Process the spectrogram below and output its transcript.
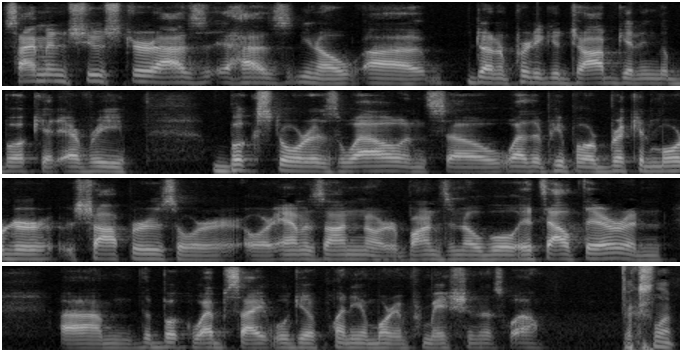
Simon Schuster has has you know uh, done a pretty good job getting the book at every bookstore as well. And so whether people are brick and mortar shoppers or or Amazon or Barnes and Noble, it's out there, and um, the book website will give plenty of more information as well. Excellent.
